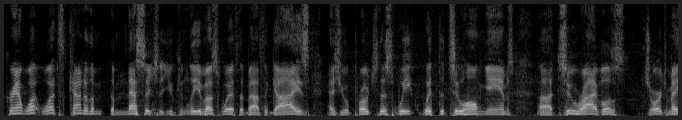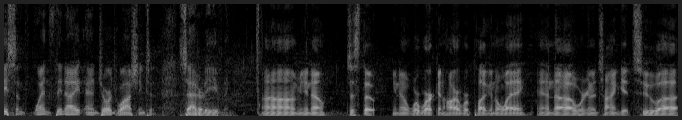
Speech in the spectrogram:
Grant, what what's kind of the, the message that you can leave us with about the guys as you approach this week with the two home games, uh, two rivals, George Mason Wednesday night and George Washington Saturday evening. Um, you know, just that you know we're working hard, we're plugging away, and uh, we're going to try and get two uh,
